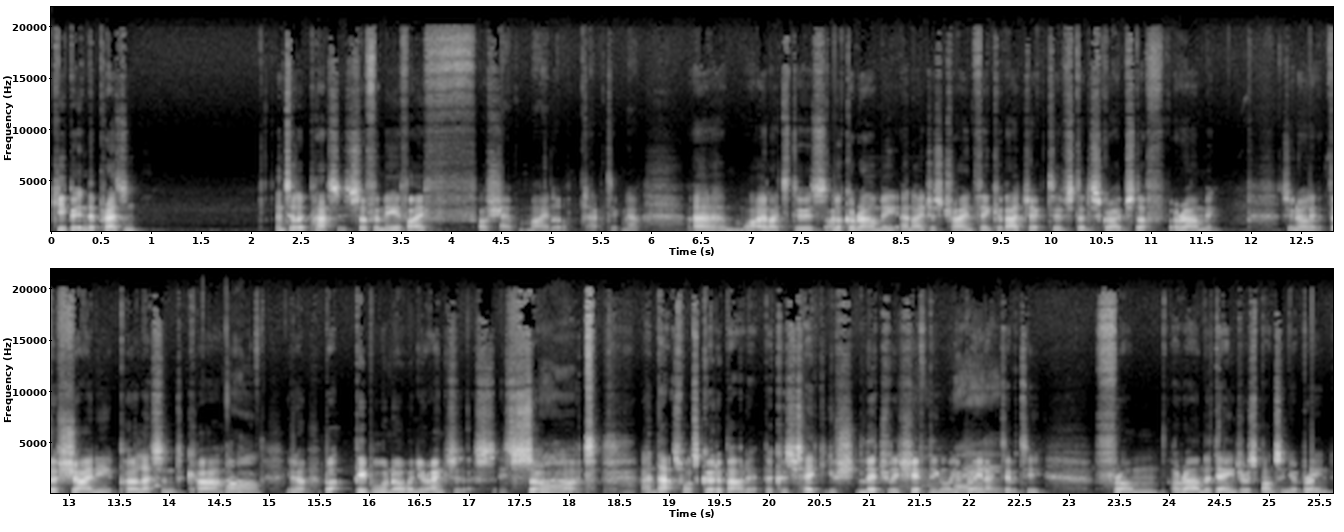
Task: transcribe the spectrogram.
keep it in the present until it passes. So for me, if I, I'll share my little tactic now. Um, what I like to do is I look around me and I just try and think of adjectives to describe stuff around me. So you know, like the shiny pearlescent car. Oh. You know, but people will know when you're anxious. It's so Oh. hard, and that's what's good about it because you take you're sh- literally shifting all your brain activity from around the danger response in your brain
